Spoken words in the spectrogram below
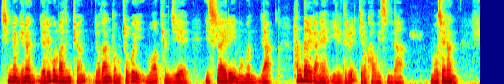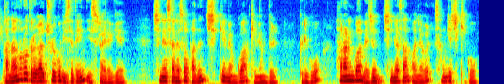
신명기는 여리고 맞은편 요단 동쪽의 모압 평지에 이스라엘의 몸은 약 한 달간의 일들을 기록하고 있습니다. 모세는 가나안으로 들어갈 출애굽 2세대인 이스라엘에게 시내산에서 받은 십계명과 계명들 그리고 하나님과 맺은 시내산 언약을 상기시키고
